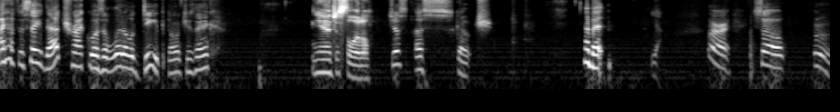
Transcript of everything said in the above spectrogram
I have to say that track was a little deep, don't you think? Yeah, just a little. Just a scotch. A bit. Yeah. All right. So, mm.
